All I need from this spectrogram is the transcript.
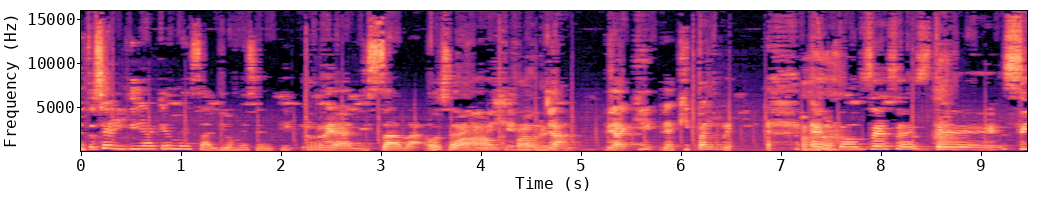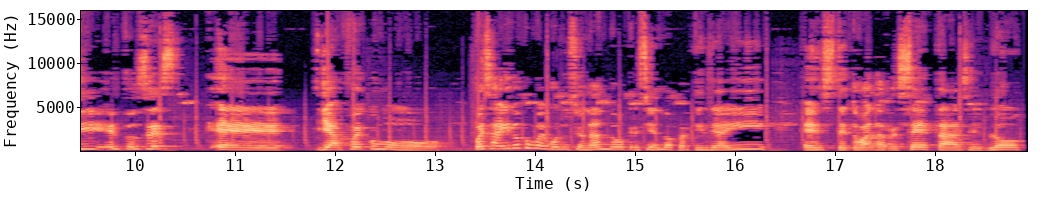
Entonces el día que me salió me sentí realizada, o sea, yo dije, ya, de aquí, de aquí para el re... Entonces, este, sí, entonces, eh, ya fue como, pues ha ido como evolucionando, creciendo a partir de ahí, este, todas las recetas, el blog.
